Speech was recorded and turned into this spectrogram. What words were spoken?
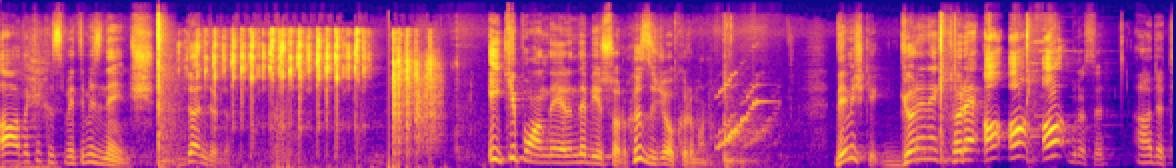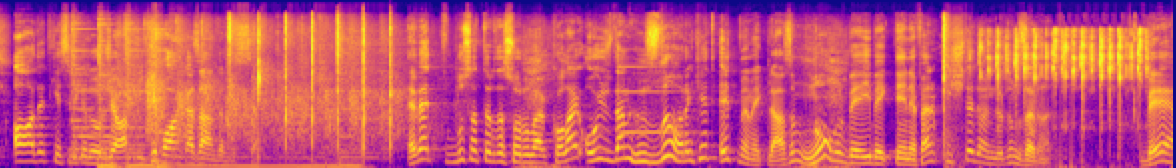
A'daki kısmetimiz neymiş? Döndürdüm. 2 puan değerinde bir soru. Hızlıca okurum onu. Demiş ki görenek töre A A A burası. Adet. Adet kesinlikle doğru cevap. 2 puan kazandınız size. Evet bu satırda sorular kolay. O yüzden hızlı hareket etmemek lazım. Ne olur B'yi bekleyin efendim. İşte döndürdüm zarını. B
